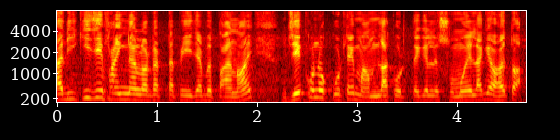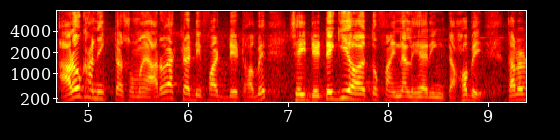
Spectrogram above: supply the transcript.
তারিখই যে ফাইনাল অর্ডারটা পেয়ে যাবে তা নয়, যে কোনো কোর্টে মামলা করতে গেলে সময় লাগে, হয়তো আরও খানিকটা সময় আরও একটা ডিফার ডেট হবে, সেই ডেটে গিয়ে হয়তো ফাইনাল হেয়ারিংটা হবে। কারণ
